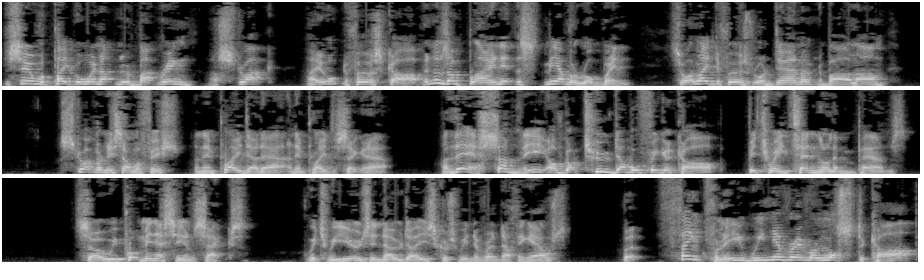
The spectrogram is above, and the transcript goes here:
the silver paper went up to the butt ring. I struck. I hooked the first carp. And as I'm playing it, the, my other rod went. So I laid the first rod down, opened the bar alarm, struck on this other fish, and then played that out, and then played the second out. And there, suddenly, I've got two double figure carp between 10 and 11 pounds. So we put them in Hessian sacks, which we used in those days because we never had nothing else. But thankfully, we never ever lost a carp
